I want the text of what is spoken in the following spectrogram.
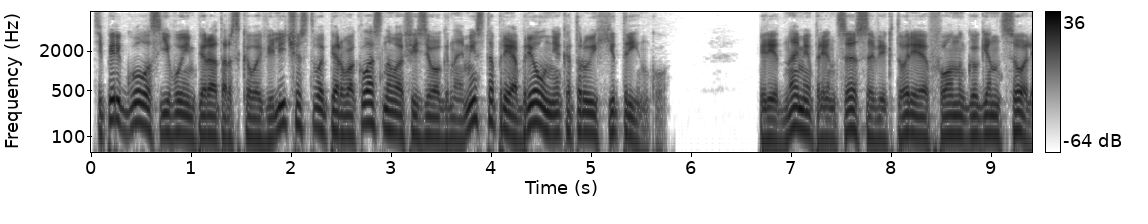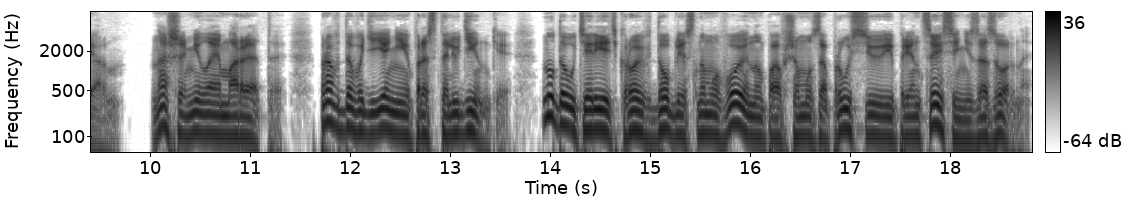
Теперь голос его императорского величества первоклассного физиогномиста приобрел некоторую хитринку. «Перед нами принцесса Виктория фон Гогенцоллерн, наша милая Маретта, правда в одеянии простолюдинки, ну да утереть кровь доблестному воину, павшему за Пруссию и принцессе незазорно.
